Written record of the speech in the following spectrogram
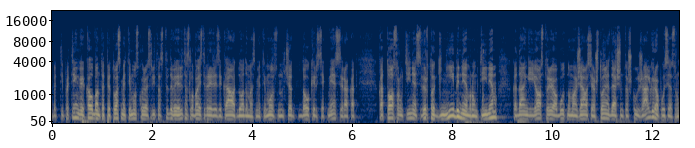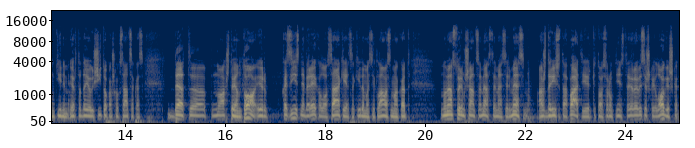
bet ypatingai kalbant apie tuos metimus, kuriuos rytas atidavė, rytas labai stipriai rizikavo duodamas metimus. Nu, čia daug ir sėkmės yra, kad, kad tos rungtynės virto gynybinėm rungtynėm, kadangi jos turėjo būti nu mažiausiai 80 taškų iš žalgerio pusės rungtynėm ir tada jau išyto kažkoks atsakas. Bet, nu, aš tai ant to ir Kazys nebereikalo sakė, atsakydamas į klausimą, kad uh, nu mes turim šansą mes, tai mes ir mesim. Aš darysiu tą patį ir kitos rungtynės, tai yra visiškai logiška.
